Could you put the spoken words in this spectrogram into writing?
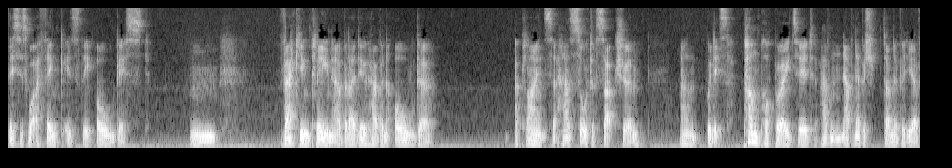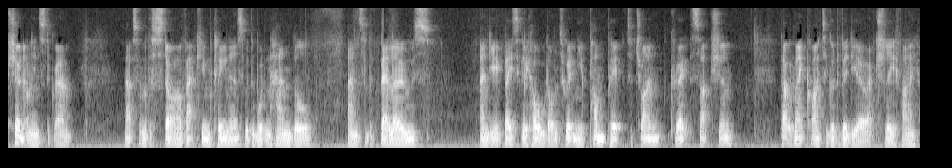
This is what I think is the oldest mm, vacuum cleaner but I do have an older appliance that has sort of suction um, but it's pump operated. I haven't I've never done a video. I've shown it on Instagram. That's one of the star vacuum cleaners with a wooden handle and sort of bellows. And you basically hold on to it and you pump it to try and create the suction. That would make quite a good video actually if I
